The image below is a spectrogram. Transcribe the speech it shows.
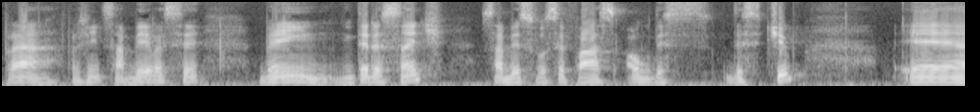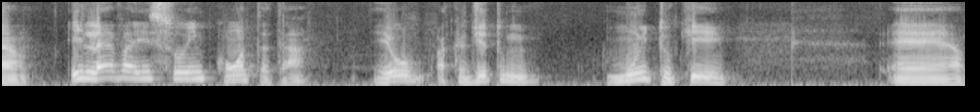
para a gente saber, vai ser bem interessante saber se você faz algo desse, desse tipo. É, e leva isso em conta, tá? Eu acredito muito que é,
